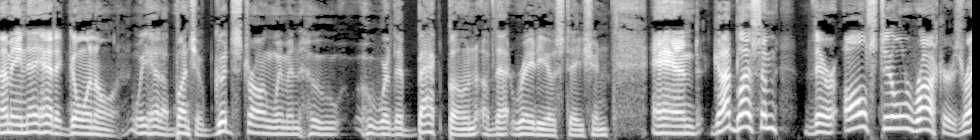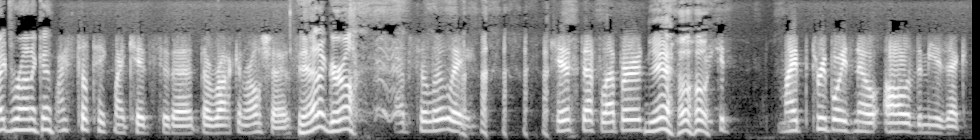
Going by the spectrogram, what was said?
I mean, they had it going on. We had a bunch of good, strong women who who were the backbone of that radio station, and God bless them, they're all still rockers, right, Veronica? I still take my kids to the the rock and roll shows. Yeah, a girl. Absolutely. Kiss, Def Leppard. Yeah. Oh. Could, my three boys know all of the music,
